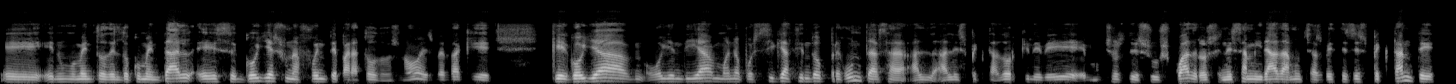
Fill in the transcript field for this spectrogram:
en un momento del documental es Goya es una fuente para todos, ¿no? Es verdad que, que Goya hoy en día, bueno, pues sigue haciendo preguntas al, espectador que le ve en muchos de sus cuadros, en esa mirada muchas veces expectante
